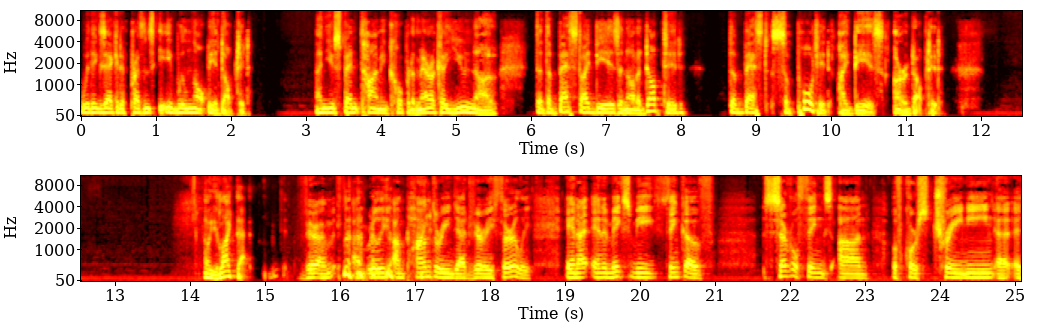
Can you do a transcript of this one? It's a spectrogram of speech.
with executive presence, it will not be adopted. And you've spent time in corporate America, you know that the best ideas are not adopted, the best supported ideas are adopted. Oh, you like that? Very, I'm, I'm really, I'm pondering that very thoroughly, and I and it makes me think of several things on of course, training, uh, uh,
